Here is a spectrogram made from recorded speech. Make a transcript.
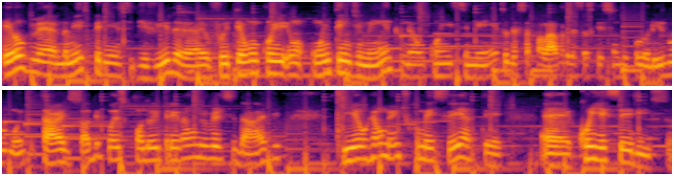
eu, né, na minha experiência de vida, eu fui ter um, um entendimento, né, um conhecimento dessa palavra, dessas questões do colorismo muito tarde, só depois quando eu entrei na universidade que eu realmente comecei a ter, é, conhecer isso,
